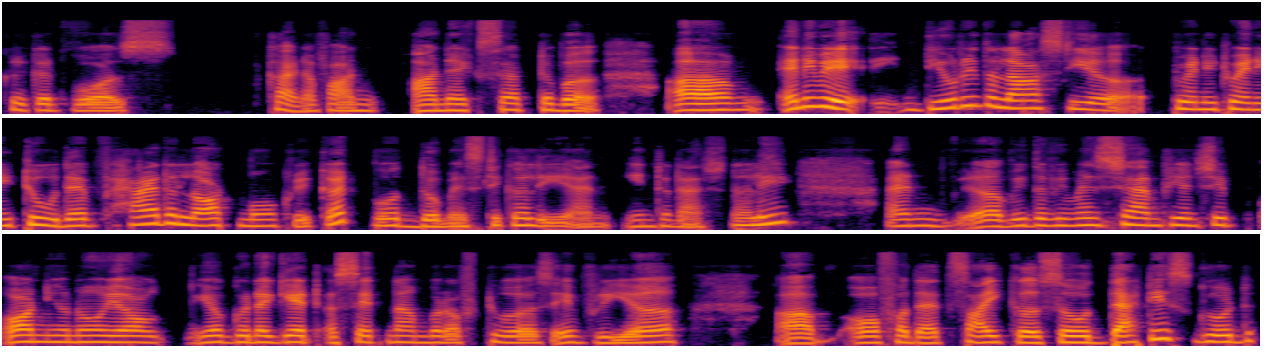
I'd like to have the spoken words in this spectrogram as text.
cricket was kind of un- unacceptable. Um, anyway, during the last year, 2022, they've had a lot more cricket, both domestically and internationally. And uh, with the women's championship on, you know, you're you're gonna get a set number of tours every year, uh, or for that cycle. So that is good,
